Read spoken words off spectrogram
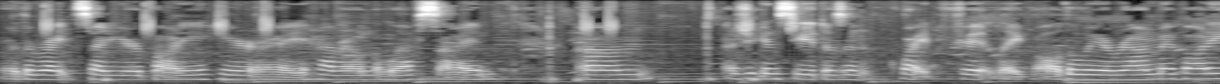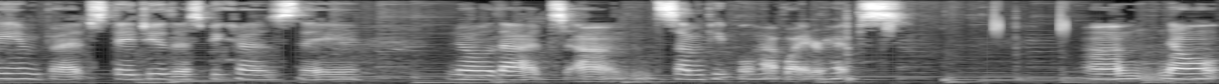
or the right side of your body. Here I have it on the left side. Um, as you can see it doesn't quite fit like all the way around my body but they do this because they know that um, some people have wider hips um, now,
